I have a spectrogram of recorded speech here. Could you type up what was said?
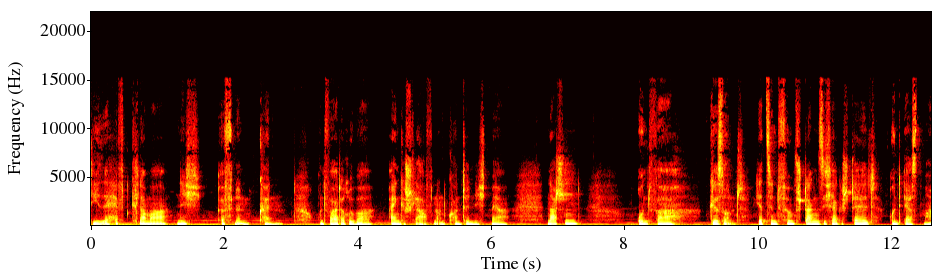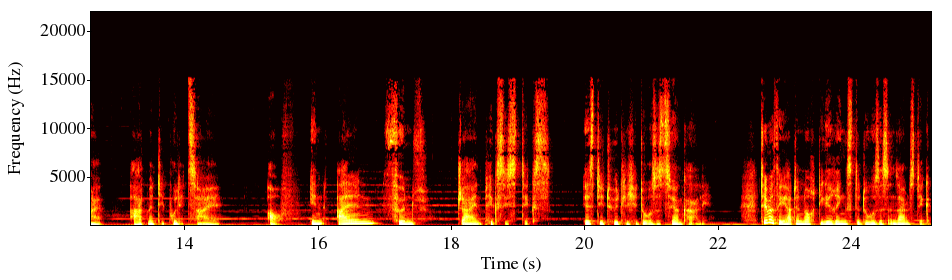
diese Heftklammer nicht öffnen können und war darüber eingeschlafen und konnte nicht mehr naschen und war gesund. Jetzt sind fünf Stangen sichergestellt und erstmal atmet die Polizei auf. In allen fünf Giant Pixie Sticks ist die tödliche Dosis Zyankali. Timothy hatte noch die geringste Dosis in seinem Stick.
